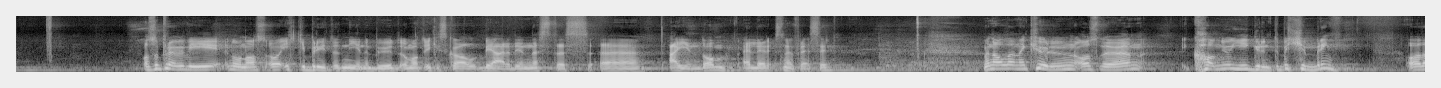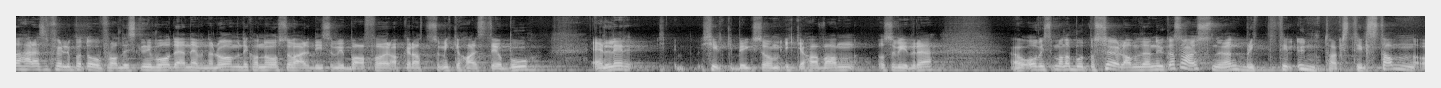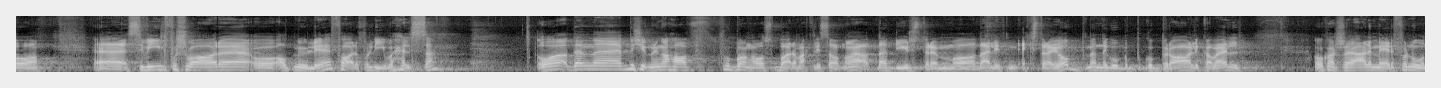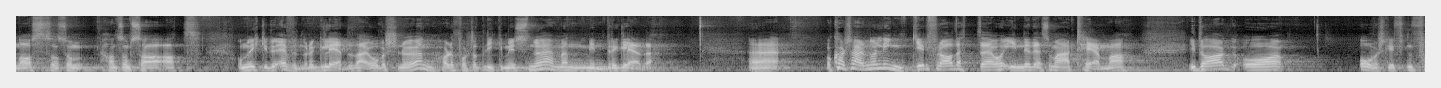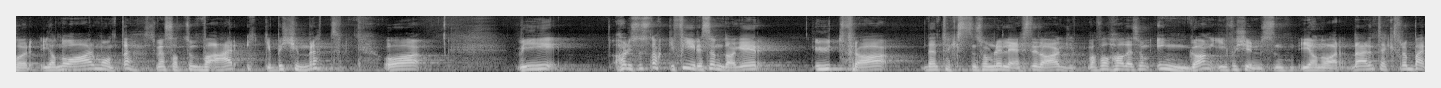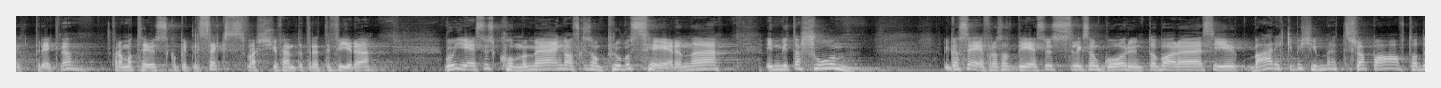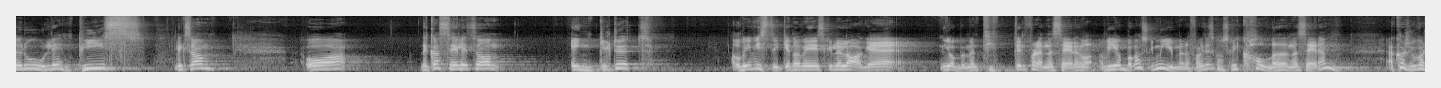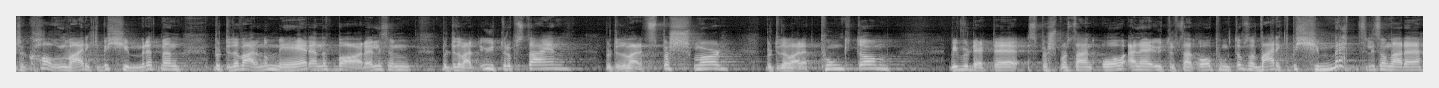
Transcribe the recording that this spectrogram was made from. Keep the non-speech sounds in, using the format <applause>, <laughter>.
og så prøver vi noen av oss å ikke bryte det niende bud om at du ikke skal begjære din nestes eh, eiendom eller snøfreser. Men all denne kulden og snøen kan jo gi grunn til bekymring. Og det her er selvfølgelig på et overfladisk nivå, det jeg nevner nå, men det kan jo også være de som vi ba for, akkurat som ikke har et sted å bo. Eller kirkebygg som ikke har vann, osv. Og hvis man har bodd på Sørlandet denne uka, så har jo snøen blitt til unntakstilstand. og eh, Sivilforsvaret og alt mulig. Fare for liv og helse. Og den eh, Bekymringa har for mange av oss bare vært litt sånn å ja, det er dyr strøm og det er litt ekstra jobb, men det går, går bra likevel. Og kanskje er det mer for noen av oss, sånn som han som sa at om du ikke du evner å glede deg over snøen, har du fortsatt like mye snø, men mindre glede. Eh, og Kanskje er det noen linker fra dette og inn i det som er tema i dag, og overskriften for januar måned, som jeg har satt som 'Vær ikke bekymret'. Og Vi har lyst til å snakke fire søndager ut fra den teksten som blir lest i dag, i hvert fall ha det som inngang i forkynnelsen i januar. Det er en tekst fra Bergprekenen, fra Matteus kapittel 6, vers 25-34, hvor Jesus kommer med en ganske sånn provoserende invitasjon. Vi kan se for oss at Jesus liksom går rundt og bare sier 'Vær ikke bekymret, slapp av, ta det rolig, peace'. liksom. Og det kan se litt sånn enkelt ut. Og Vi visste ikke når vi skulle lage jobbe med en tittel for denne serien. Vi jobba ganske mye med det. faktisk. Hva skal vi kalle denne serien? Ja, kanskje vi bare skal kalle den 'Vær ikke bekymret', men burde det være noe mer enn et bare liksom, Burde det være et utropstegn? Burde det være et spørsmål? Burde det være et punktum? Vi vurderte spørsmålstegn og, eller utropstegn og punktum. Så 'vær ikke bekymret'. Litt sånn der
